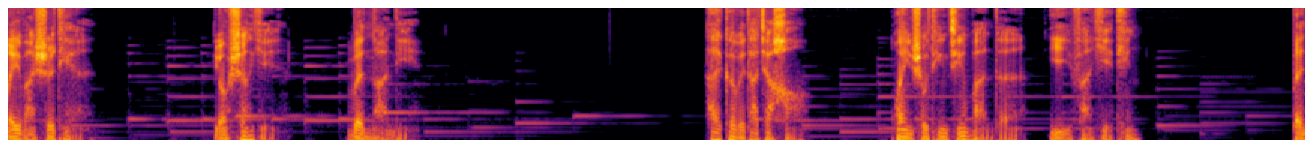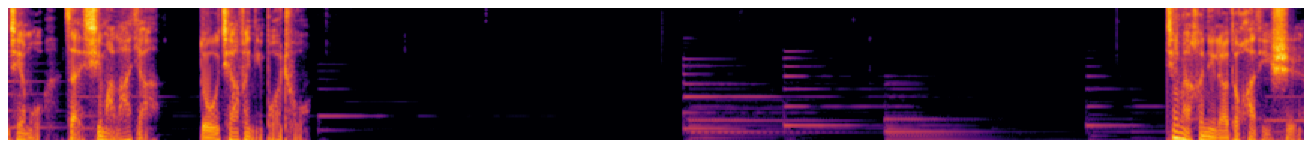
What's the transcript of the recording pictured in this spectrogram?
每晚十点，用声音温暖你。嗨，各位大家好，欢迎收听今晚的一凡夜听。本节目在喜马拉雅独家为你播出。今晚和你聊的话题是：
